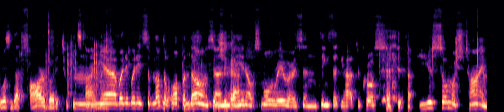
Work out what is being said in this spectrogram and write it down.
It wasn't that far, but it took its time. Mm, yeah, but, but it's a lot of up and downs and Yeah. uh, you know small rivers and things that you have to cross. yeah. You use so much time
